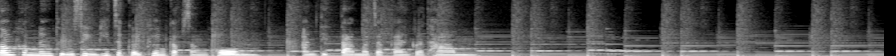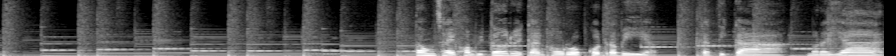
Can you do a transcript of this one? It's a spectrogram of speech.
ต้องคำนึงถึงสิ่งที่จะเกิดขึ้นกับสังคม อันติดตามมาจากการกระทำต้องใช้คอมพิวเตอร์โดยการเคารพกฎระเบียบ กติกา มารยาท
